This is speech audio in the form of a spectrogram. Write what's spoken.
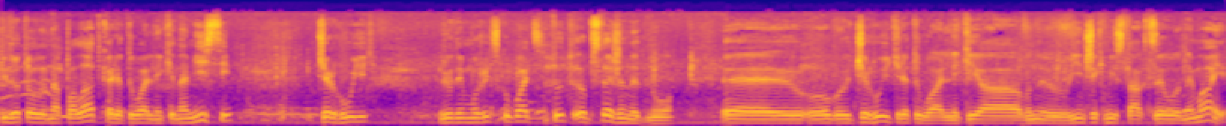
підготовлена палатка, рятувальники на місці, чергують. Люди можуть скупатися. Тут обстежене дно. Е, чергують рятувальники, а в, інших містах цього немає.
